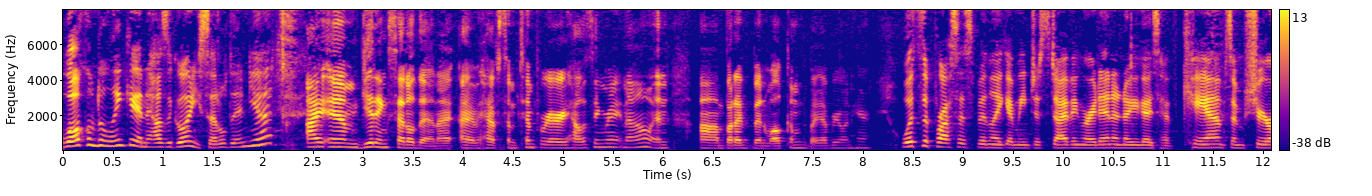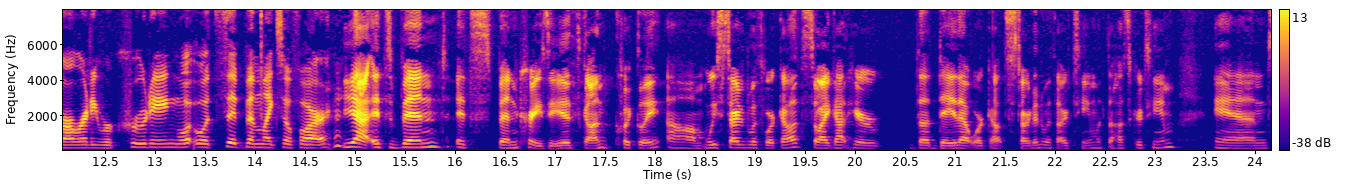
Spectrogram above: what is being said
Well, welcome to Lincoln. How's it going? You settled in yet? I am getting settled in. I, I have some temporary housing right now, and um, but I've been welcomed by everyone here. What's the process been like? I mean, just diving right in. I know you guys have camps. I'm sure you're already recruiting. What, what's it been like so far? yeah, it's been it's been crazy. It's gone quickly. Um, we started with workouts, so I got here the day that workout started with our team, with the Husker team, and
